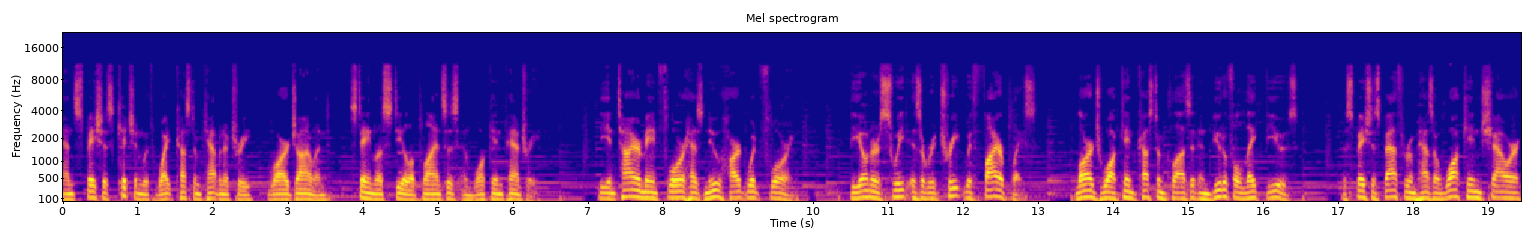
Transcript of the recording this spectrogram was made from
and spacious kitchen with white custom cabinetry, large island, stainless steel appliances and walk-in pantry. The entire main floor has new hardwood flooring. The owner's suite is a retreat with fireplace, large walk-in custom closet and beautiful lake views. The spacious bathroom has a walk-in shower,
